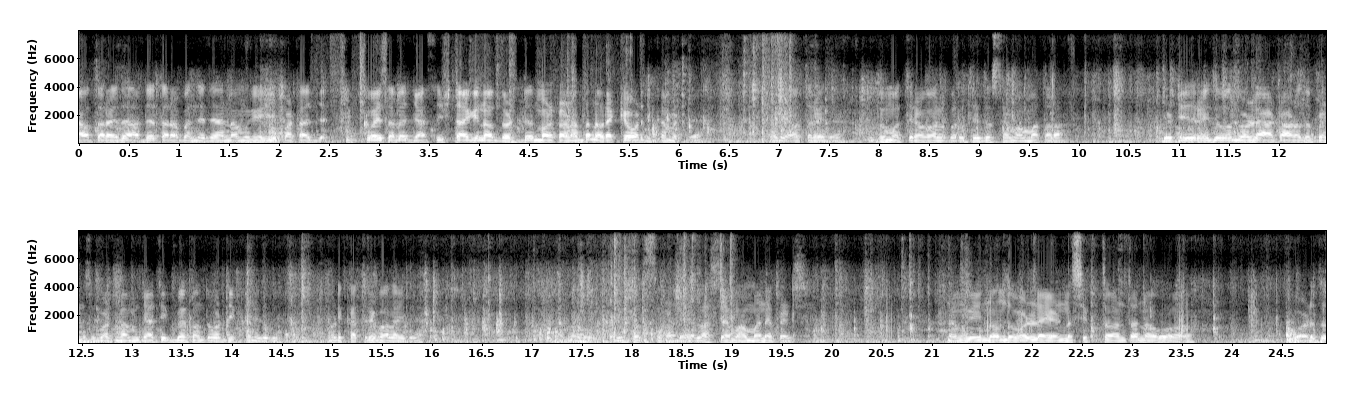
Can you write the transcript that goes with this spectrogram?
ಯಾವ ಥರ ಇದೆ, ಅದೇ ಥರ ಬಂದಿದೆ. ನಮಗೆ ಈ ಪಟ ಚಿಕ್ಕ ವಯಸ್ಸಲ್ಲೇ ಜಾಸ್ತಿ ಇಷ್ಟ ಆಗಿ ನಾವು ದೊಡ್ಡದು ಮಾಡ್ಕೋಣ ಅಂತ ನಾವು ರೆಕ್ಕೆ ಹೊಡೆದು ನೋಡಿ ಯಾವ ಥರ ಇದೆ. ಧೂಮ ತಿರವಲ್ಲ ಬರುತ್ತೆ. ಇದು ಸೇಮ್ ಅಮ್ಮ ಥರ ಬಿಟ್ಟಿದ್ರೆ ಇದು ಒಂದು ಒಳ್ಳೆ ಆಟ ಆಡೋದು ಫ್ರೆಂಡ್ಸ್ ಬಟ್ ನಮ್ಮ ಜಾತಿಗೆ ಬೇಕು ಅಂತ ಹೊಡೆದಿಟ್ಕೊಂಡಿದ್ದೀವಿ ನೋಡಿ ಕತ್ರಿ ಬಾಲ ಇದೆ. ಫ್ರೆಂಡ್ಸ್ ನೋಡಿ, ಎಲ್ಲ ಸೇಮ್ ಅಮ್ಮನೇ ಫ್ರೆಂಡ್ಸ್ ನಮಗೆ ಇನ್ನೊಂದು ಒಳ್ಳೆ ಹೆಣ್ಣು ಸಿಕ್ತು ಅಂತ ನಾವು ಹೊಡೆದು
